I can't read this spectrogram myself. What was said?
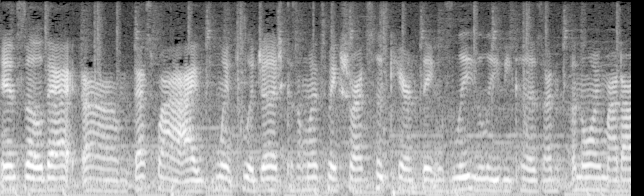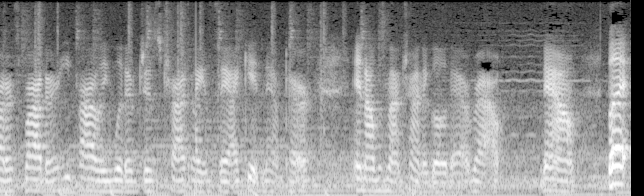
And so that um, that's why I went to a judge because I wanted to make sure I took care of things legally because I'm annoying my daughter's father he probably would have just tried to say I kidnapped her and I was not trying to go that route. Now but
